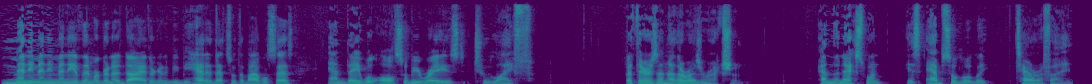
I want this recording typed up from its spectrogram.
Many, many, many of them are going to die. They're going to be beheaded. That's what the Bible says. And they will also be raised to life. But there's another resurrection. And the next one is absolutely terrifying.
